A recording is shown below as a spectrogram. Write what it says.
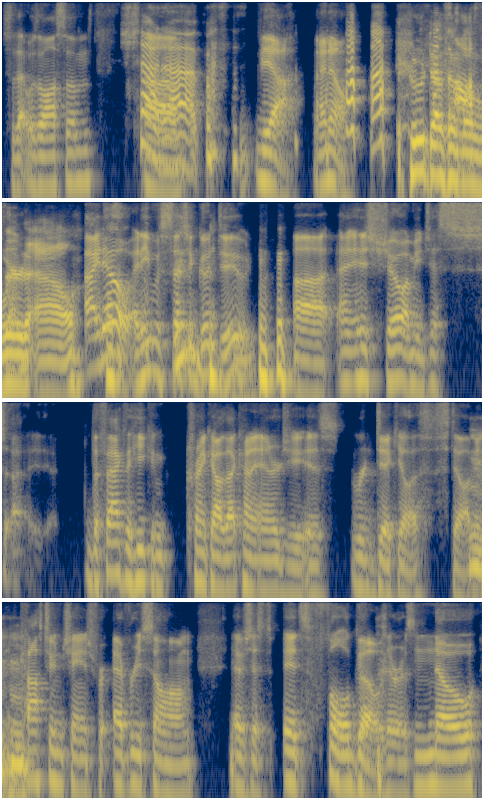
so that was awesome. Shut um, up. yeah, I know. Who doesn't awesome. love Weird Al? I know, and he was such a good dude. Uh, and his show, I mean, just uh, the fact that he can crank out that kind of energy is ridiculous still. I mean, Mhm. costume change for every song. It was just it's full go. There is no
